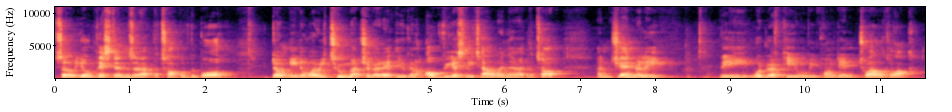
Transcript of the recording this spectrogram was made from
So your pistons are at the top of the bore. Don't need to worry too much about it. You can obviously tell when they're at the top. And generally, the Woodruff key will be pointing 12 o'clock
